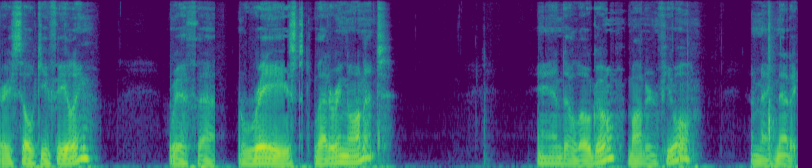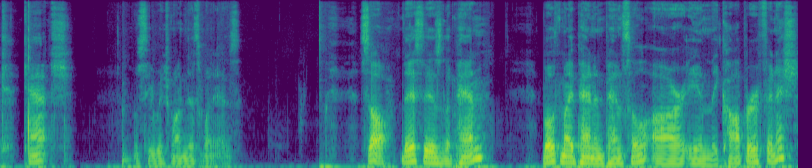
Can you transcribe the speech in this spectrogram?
very silky feeling with uh, raised lettering on it and a logo, Modern Fuel, a magnetic catch. Let's see which one this one is. So this is the pen. Both my pen and pencil are in the copper finish,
